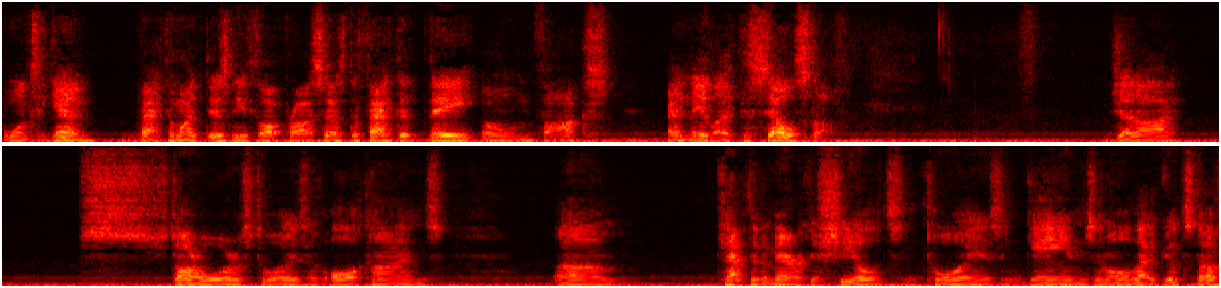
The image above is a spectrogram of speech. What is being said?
once again, back to my Disney thought process, the fact that they own Fox and they like to sell stuff. Jedi, Star Wars toys of all kinds, um, Captain America shields and toys and games and all that good stuff.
